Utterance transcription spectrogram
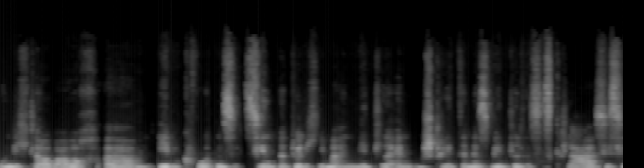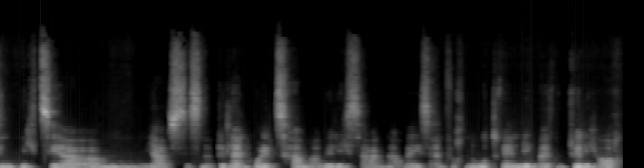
und ich glaube auch, ähm, eben Quoten sind natürlich immer ein Mittel, ein umstrittenes Mittel, das ist klar. Sie sind nicht sehr, ähm, ja, es ist ein bisschen ein Holzhammer, würde ich sagen, aber er ist einfach notwendig, weil es natürlich auch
